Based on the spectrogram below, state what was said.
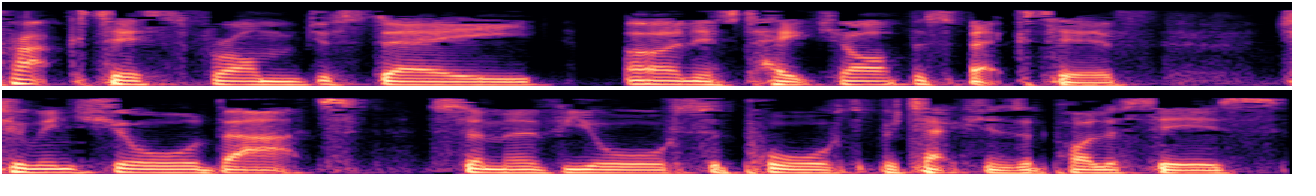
practice from just a earnest HR perspective to ensure that some of your support protections and policies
